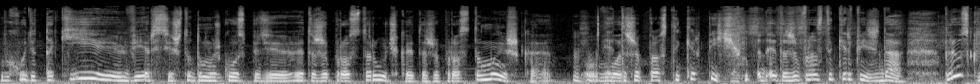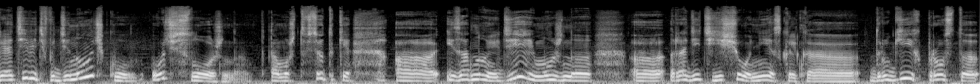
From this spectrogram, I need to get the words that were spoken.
выходят такие версии, что думаешь, господи, это же просто ручка, это же просто мышка. Вот. Это же просто кирпич. Это же просто кирпич, да. Плюс креативить в одиночку очень сложно, потому что все-таки а, из одной идеи можно э, родить еще несколько других, просто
